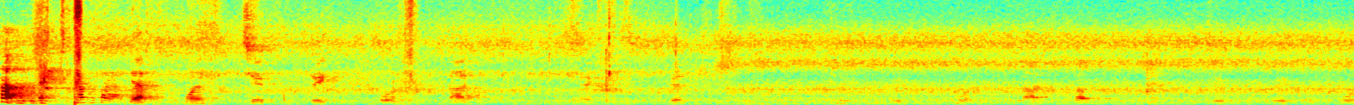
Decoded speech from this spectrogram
Yeah. One, two, three, four, five. Okay. Good. Up. Two, three, four,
